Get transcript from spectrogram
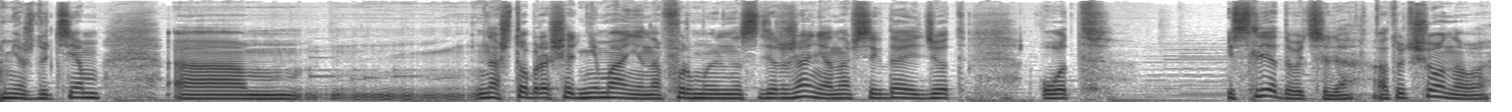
между тем, ам, на что обращать внимание, на формулу на содержание, она всегда идет от исследователя, от ученого,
